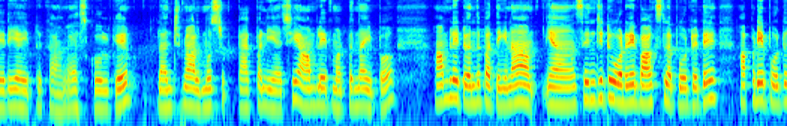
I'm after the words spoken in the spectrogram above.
ரெடி ஆகிட்டுருக்காங்க ஸ்கூலுக்கு. லஞ்சுமே ஆல்மோஸ்ட் பேக் பண்ணியாச்சு. ஆம்லேட் மட்டும்தான் இப்போது ஆம்லேட் வந்து பார்த்திங்கன்னா செஞ்சுட்டு உடனே பாக்ஸில் போட்டுட்டு அப்படியே போட்டு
